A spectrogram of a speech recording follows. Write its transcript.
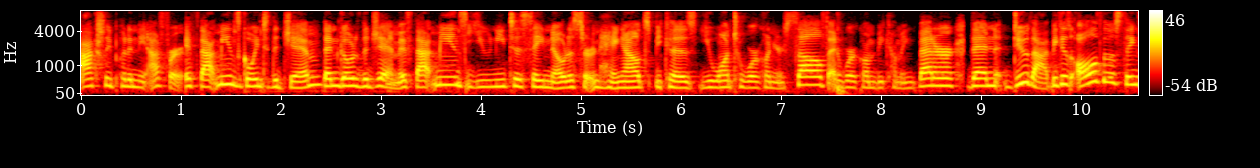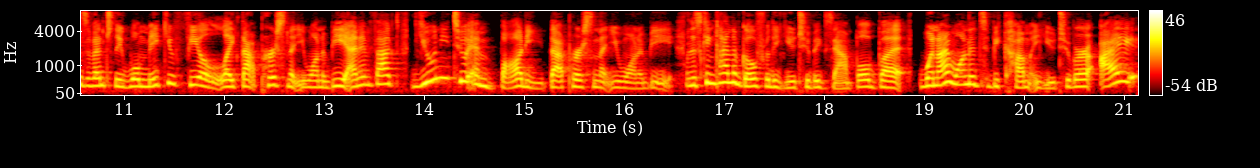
actually put in the effort. If that means going to the gym, then go to the gym. If that means you need to say no to certain hangouts because you want to work on yourself and work on becoming better, then do that because all of those things eventually will make you feel like that person that you want to be. And in fact, you need to embody that person that you want to be. This can kind of go for the YouTube example, but when I wanted to become a YouTuber, I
